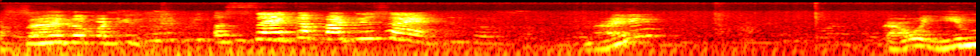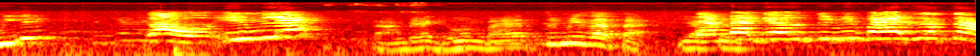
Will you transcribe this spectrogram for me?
असं आहे का पाटील? असं आहे का पाटील साहेब? नाही. का हो इमली? का हो इमले? तांब्या घेऊन बाहेर तुम्ही जाता. डबा घेऊन तुम्ही बाहेर जाता.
